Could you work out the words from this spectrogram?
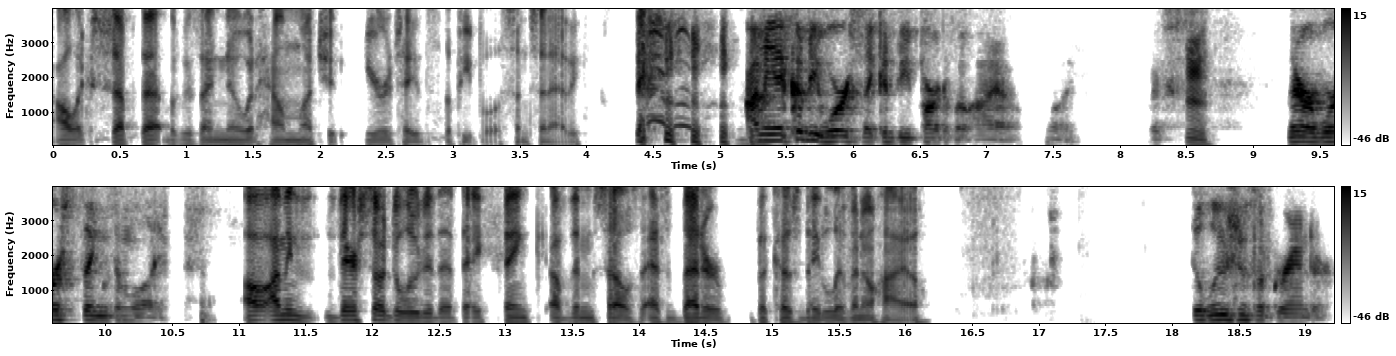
I'll accept that because I know it how much it irritates the people of Cincinnati. I mean, it could be worse. They could be part of Ohio. Like, it's- Hmm. there are worse things in life. Oh, I mean, they're so deluded that they think of themselves as better because they live in Ohio. Delusions of grandeur.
